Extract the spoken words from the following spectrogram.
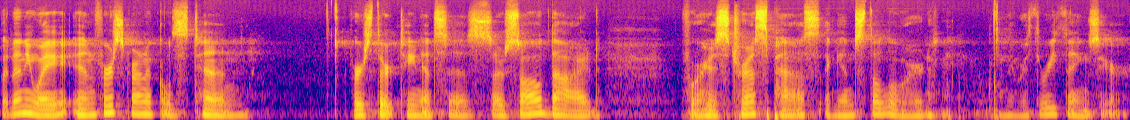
but anyway, in 1 Chronicles 10, verse 13, it says, "So Saul died for his trespass against the Lord." And there were three things here.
